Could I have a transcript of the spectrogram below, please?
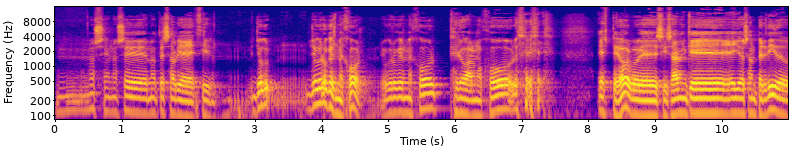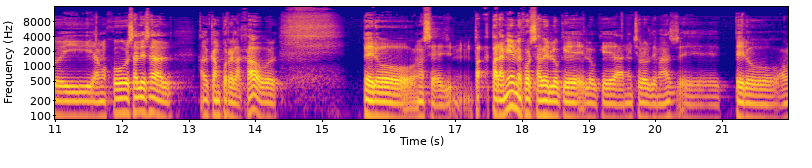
Mm, no sé, no sé, no te sabría decir. Yo, yo creo que es mejor, yo creo que es mejor, pero a lo mejor es peor, porque si saben que ellos han perdido y a lo mejor sales al, campo relajado. Pero no sé, para mí es mejor saber lo que, lo que han hecho los demás, eh, pero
